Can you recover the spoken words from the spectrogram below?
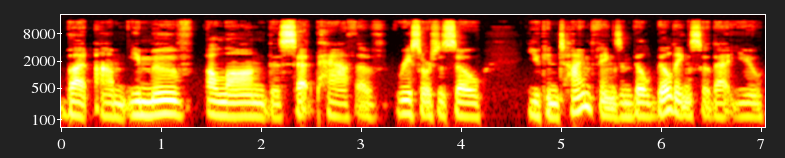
But um, you move along the set path of resources, so you can time things and build buildings so that you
